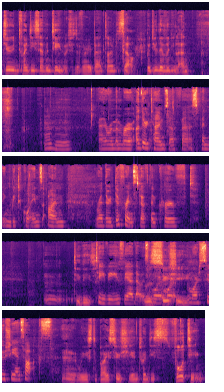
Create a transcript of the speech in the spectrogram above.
June 2017, which is a very bad time to sell. But you live and you learn. Mm-hmm. I remember other times of uh, spending bitcoins on rather different stuff than curved TVs. TVs. Yeah, that was, was more, more more sushi and socks. Yeah, we used to buy sushi in 2014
